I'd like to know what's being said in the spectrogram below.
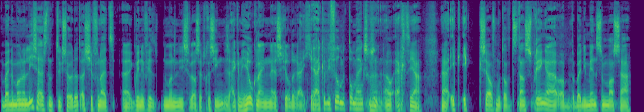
En bij de Mona Lisa is het natuurlijk zo dat als je vanuit... eh, ik weet niet of je de Mona Lisa wel eens hebt gezien. Het is eigenlijk een heel klein eh, schilderijtje. Ja, ik heb die film met Tom Hanks gezien. Oh, echt, ja. Nou, ik, ik zelf moet altijd staan springen eh, bij die mensenmassa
